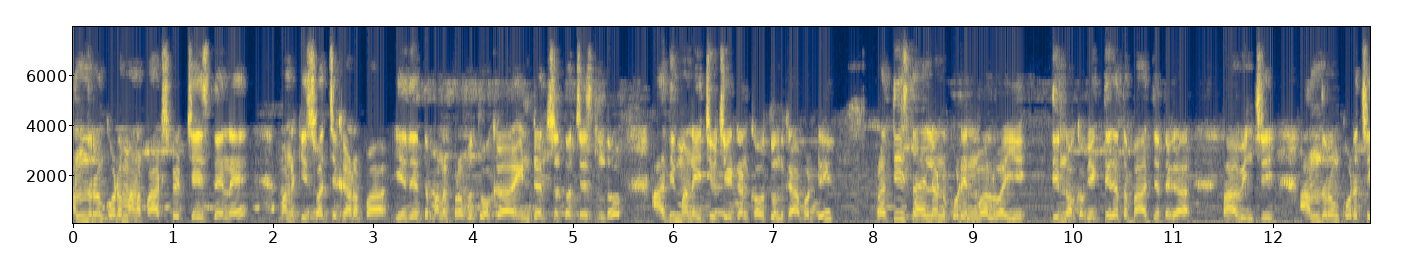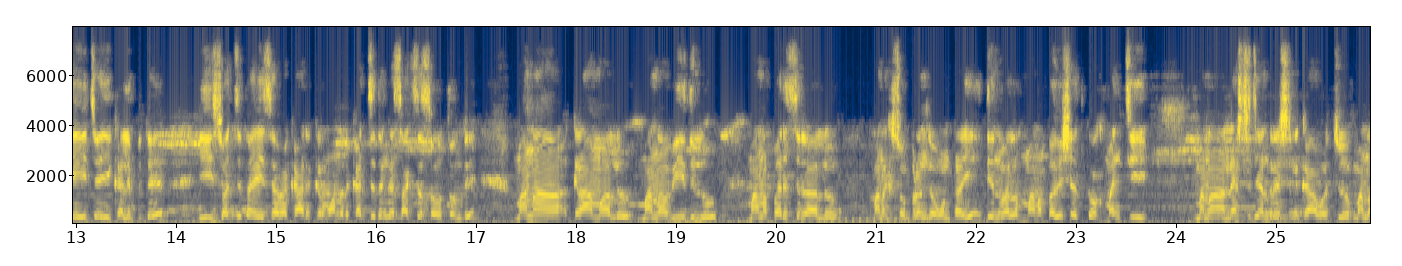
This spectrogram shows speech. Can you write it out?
అందరం కూడా మన పార్టిసిపేట్ చేస్తేనే మనకి స్వచ్ఛ కడప ఏదైతే మన ప్రభుత్వం ఒక ఇంటెన్షన్తో చేస్తుందో అది మనం అచీవ్ చేయడానికి అవుతుంది కాబట్టి ప్రతి స్థాయిలోనూ కూడా ఇన్వాల్వ్ అయ్యి దీన్ని ఒక వ్యక్తిగత బాధ్యతగా భావించి అందరం కూడా చేయి చేయి కలిపితే ఈ స్వచ్ఛత ఈ సేవ కార్యక్రమం అన్నది ఖచ్చితంగా సక్సెస్ అవుతుంది. మన గ్రామాలు మన వీధులు మన పరిసరాలు మనకు శుభ్రంగా ఉంటాయి. దీనివల్ల మన భవిష్యత్తుకు ఒక మంచి మన నెక్స్ట్ జనరేషన్ కావచ్చు మన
